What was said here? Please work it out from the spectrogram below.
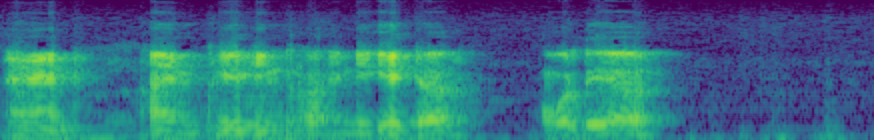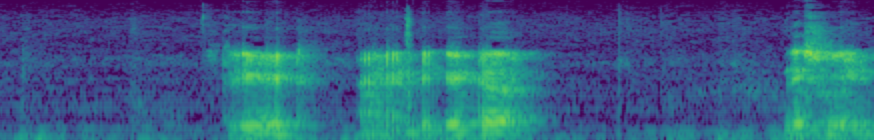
and I am creating an indicator over there. Create an indicator. This will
